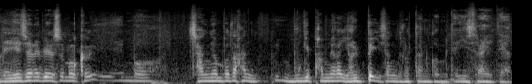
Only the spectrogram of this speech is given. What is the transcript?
그 네. 예전에 비해서 뭐, 그, 뭐 작년보다 한 무기 판매가 10배 이상 늘었다는 겁니다. 이스라엘에 대한.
